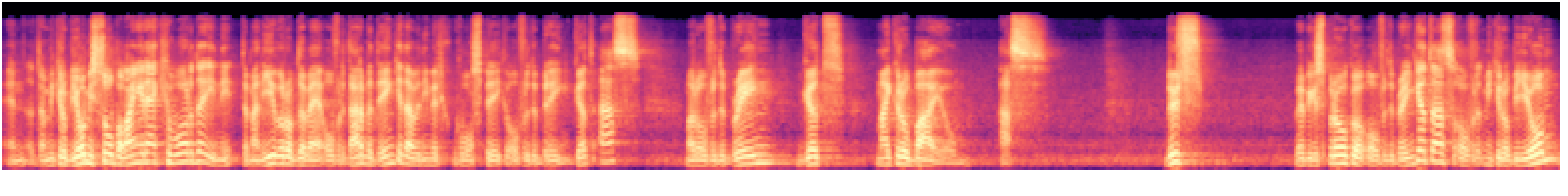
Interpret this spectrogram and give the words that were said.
En dat microbiome is zo belangrijk geworden in de manier waarop wij over darmen denken, dat we niet meer gewoon spreken over de brain-gut-as, maar over de brain-gut-microbiome-as. Dus we hebben gesproken over de brain-gut-as, over het microbioom. En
